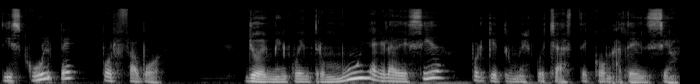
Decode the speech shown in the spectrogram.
disculpe, por favor. Yo me encuentro muy agradecida porque tú me escuchaste con atención.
